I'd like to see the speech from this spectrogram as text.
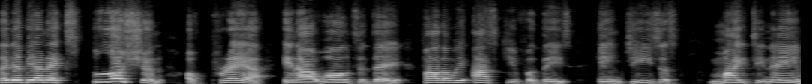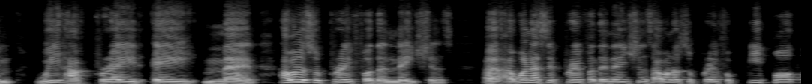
Let there be an explosion of prayer in our world today. Father, we ask you for this in Jesus' mighty name. We have prayed, Amen. I want us to pray for the nations. Uh, when I say pray for the nations, I want us to pray for people,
